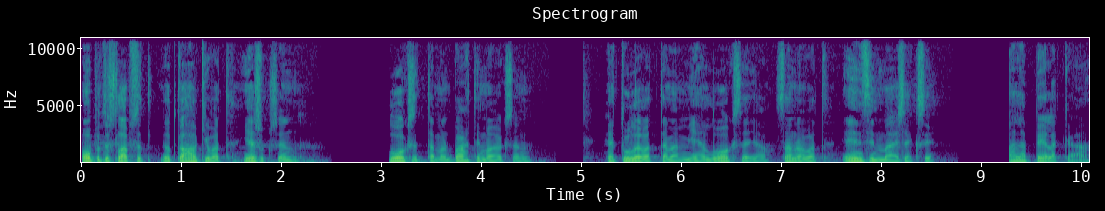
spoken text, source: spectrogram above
Opetuslapset, jotka hakivat Jeesuksen luokse tämän Bartimauksen, he tulevat tämän miehen luokse ja sanovat ensimmäiseksi, älä pelkää.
